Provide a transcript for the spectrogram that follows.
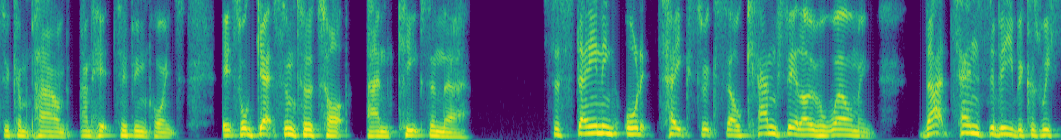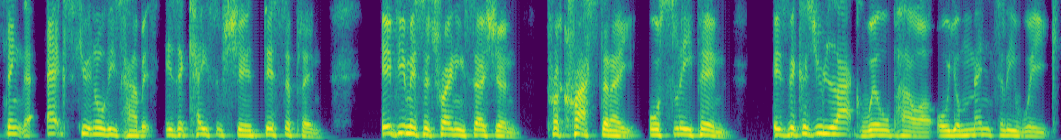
to compound and hit tipping points. It's what gets them to the top and keeps them there. Sustaining all it takes to excel can feel overwhelming. That tends to be because we think that executing all these habits is a case of sheer discipline. If you miss a training session, procrastinate, or sleep in, is because you lack willpower or you're mentally weak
